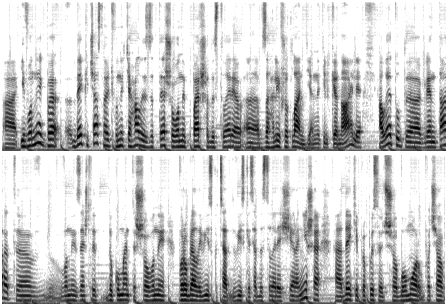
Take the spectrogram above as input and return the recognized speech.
А, і вони, якби деякий час навіть вони тягались за те, що вони перша дистилерія е, взагалі в Шотландії, а не тільки на Айлі. Але тут е, Грен е, вони знайшли документи, що вони виробляли віску, ця віскі, ця дистилерія ще раніше. Е, Деякі приписують, що Боумор почав,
